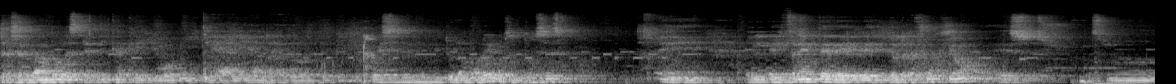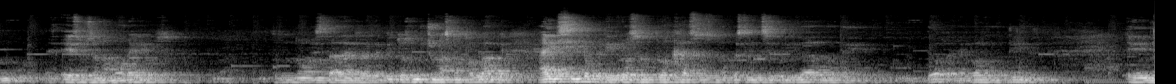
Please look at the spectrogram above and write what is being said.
preservando la estética que yo vi que hay alrededor pues, de Tepito y la Morelos, entonces eh, el, frente del refugio es, es, un, esos Morelos. No está dentro de Tepito, es mucho más controlable. Ahí sí lo peligroso en todo caso es una cuestión de seguridad, ¿no? de, de orden, el orden tienes. Eh,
